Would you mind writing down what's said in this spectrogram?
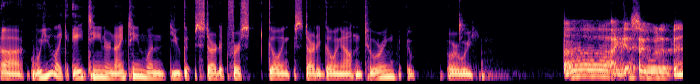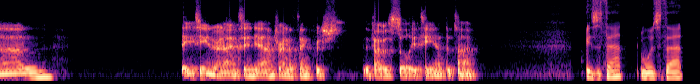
Uh, were you like eighteen or nineteen when you started first going started going out and touring, or were you, Uh, I guess I would have been 18 or 19. Yeah, I'm trying to think which if I was still 18 at the time. Is that was that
